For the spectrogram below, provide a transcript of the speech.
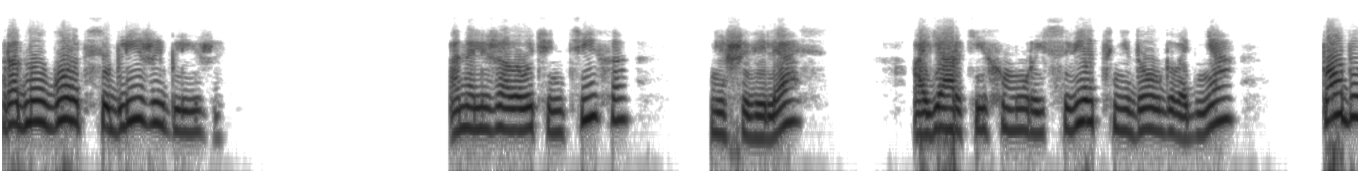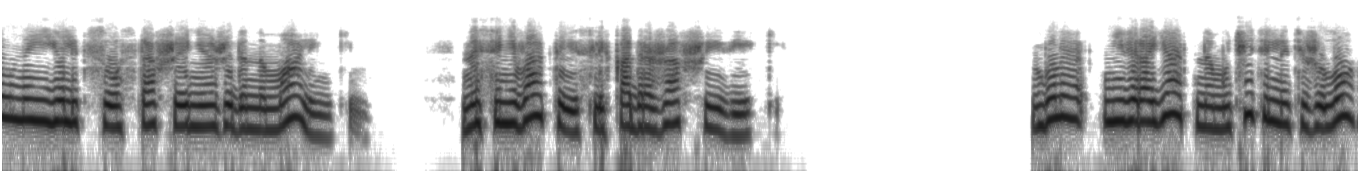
родной город все ближе и ближе. Она лежала очень тихо, не шевелясь, а яркий хмурый свет недолгого дня падал на ее лицо, ставшее неожиданно маленьким, на синеватые, слегка дрожавшие веки. Было невероятно, мучительно тяжело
